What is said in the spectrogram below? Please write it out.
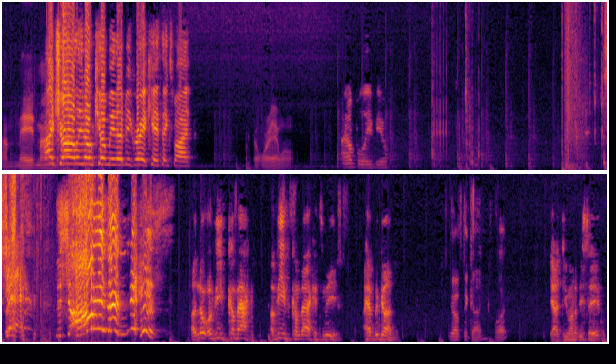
I made my. Hi, Charlie. Don't kill me. That'd be great. Okay, thanks. Bye. Don't worry, I won't. I don't believe you. Shit! This sh- How did that miss? Uh, no, Aviv, come back! Aviv, come back, it's me. I have the gun. You have the gun? What? Yeah, do you want to be safe?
